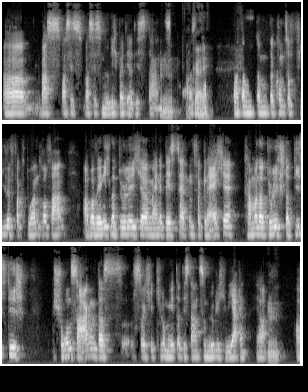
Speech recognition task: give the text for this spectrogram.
äh, was, was, ist, was ist möglich bei der Distanz. Mhm. Also okay. Also da, da, da, kommt es auf viele Faktoren drauf an. Aber wenn ich natürlich äh, meine Bestzeiten vergleiche, kann man natürlich statistisch schon sagen, dass solche Kilometerdistanzen möglich wären. Ja. Mhm. Ähm,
